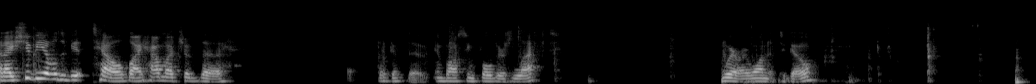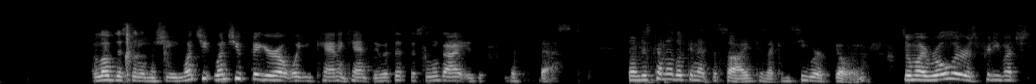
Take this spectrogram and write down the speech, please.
And I should be able to be, tell by how much of the, like of the embossing folders left where I want it to go. I love this little machine. Once you, once you figure out what you can and can't do with it, this little guy is the best. So I'm just kind of looking at the side because I can see where it's going. So my roller is pretty much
